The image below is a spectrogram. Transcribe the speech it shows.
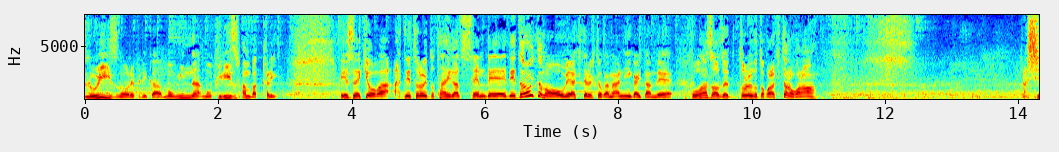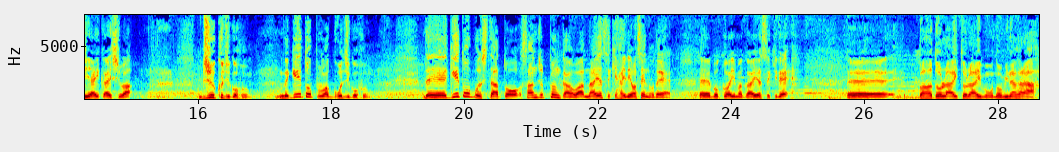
ルイーズのレプリカもうみんなもうフィリーズファンばっかり。いいですね。今日はデトロイトタイガース戦でデトロイトの上来てる人が何人かいたんでわざわざデトロイトから来たのかな？試合開始は19時5分。でゲートオープンは5時5分。でゲートオープンした後30分間は内野席入れませんので、えー僕は今外野席で、えー Bud Light Lime を飲みながら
